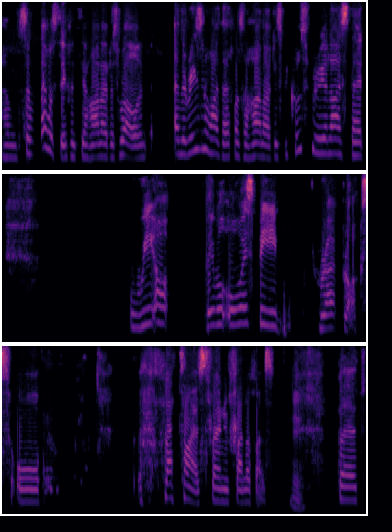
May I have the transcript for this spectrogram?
Um, so that was definitely a highlight as well. And, and the reason why that was a highlight is because we realized that we are there will always be roadblocks or flat tires thrown in front of us. But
